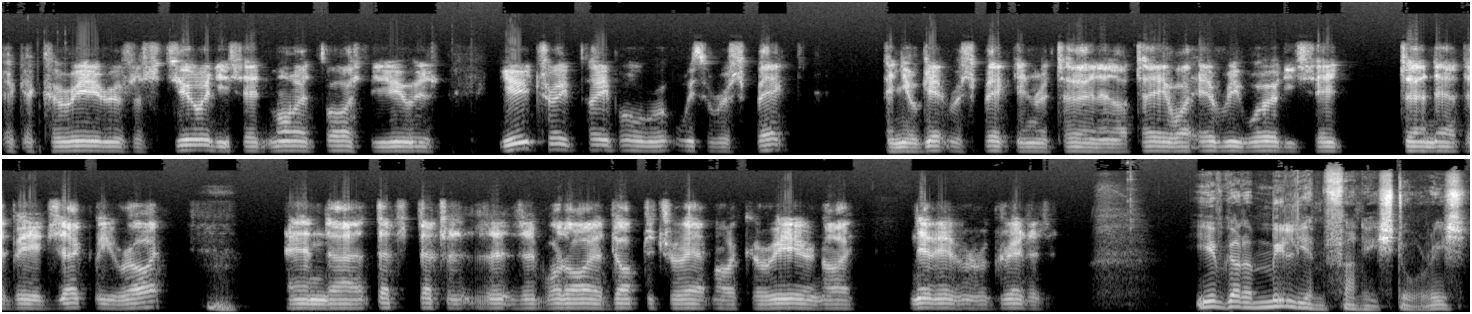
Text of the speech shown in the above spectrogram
a, a career as a steward, he said, my advice to you is you treat people r- with respect and you'll get respect in return. And I'll tell you what, every word he said turned out to be exactly right. And uh, that's that's a, the, the, what I adopted throughout my career, and I never ever regretted it. You've got a million funny stories.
